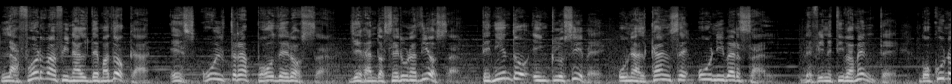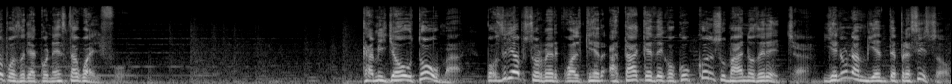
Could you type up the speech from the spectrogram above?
La forma final de Madoka es ultra poderosa, llegando a ser una diosa, teniendo inclusive un alcance universal. Definitivamente, Goku no podría con esta waifu. Kamiyou Touma podría absorber cualquier ataque de Goku con su mano derecha, y en un ambiente preciso,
